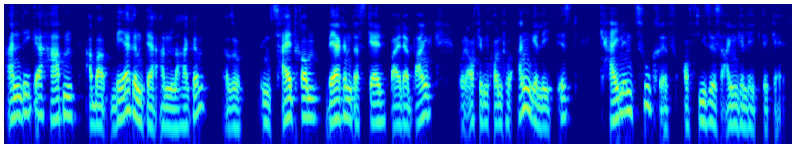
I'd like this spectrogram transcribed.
Anleger haben aber während der Anlage, also im Zeitraum, während das Geld bei der Bank und auf dem Konto angelegt ist, keinen Zugriff auf dieses angelegte Geld.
